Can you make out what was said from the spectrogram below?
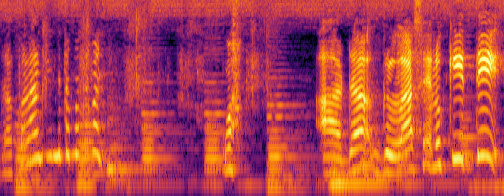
Ada apa lagi nih teman-teman? Wah, ada gelas Hello Kitty.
